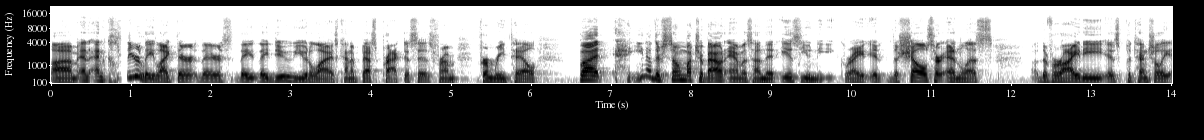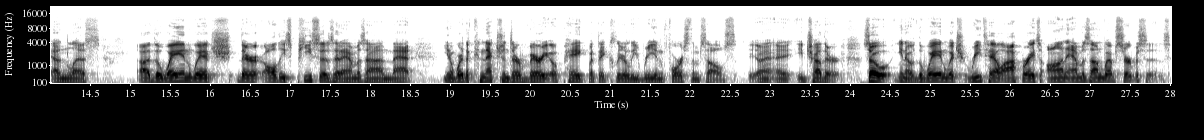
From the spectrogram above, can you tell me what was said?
Um, and and clearly, like there there's they they do utilize kind of best practices from from retail, but you know there's so much about Amazon that is unique, right? It, the shelves are endless, the variety is potentially endless uh, the way in which there are all these pieces at Amazon that you know where the connections are very opaque but they clearly reinforce themselves uh, uh, each other. So you know the way in which retail operates on amazon web services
